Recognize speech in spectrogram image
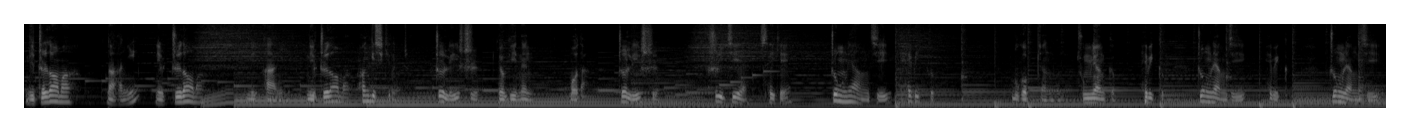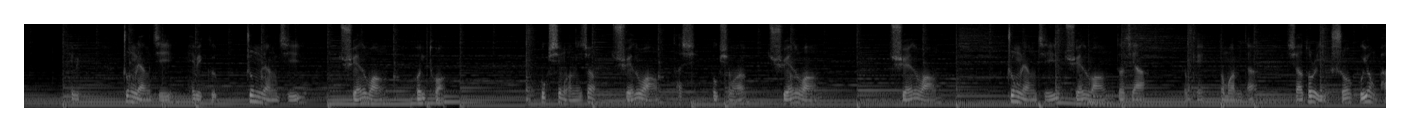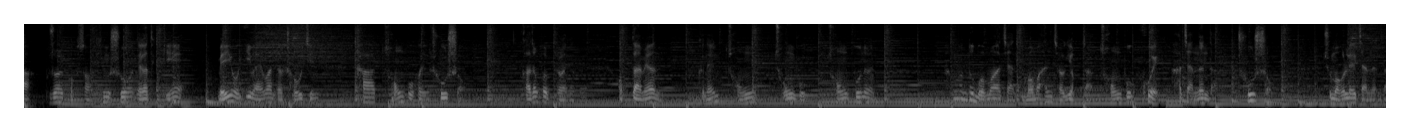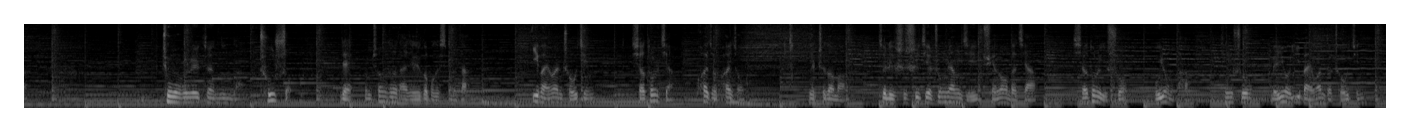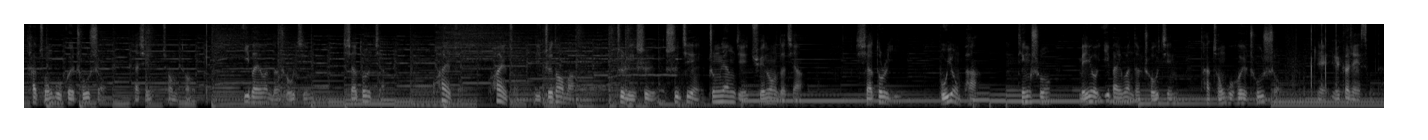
你知道吗?나 아니? 你知道吗?你 아니? 你知道吗? 환기시키는 거죠. 这里是 여기는 뭐다? 这里是世界 세계 重量级 헤비급 무겁다는 거죠. 중량급 헤비급 重量级 헤비급 重量级 헤비급 重量级 헤비급 重量级拳王 권투왕 복싱왕이죠. 拳王 다시 복싱왕 拳王 拳王重量级拳王的家 이렇게 넘어갑니다. 小偷也说不用怕，不说거 없어。听说 내가 듣기에 没有一百万的酬金，他从不会出手。 가정법 들어가 있는 거예요. 없다면 그는 정 정부 정부는 한 번도 뭐뭐 하지 않 뭐뭐 한 적이 없다. 정부 회 하지 않는다.出手 주먹을 내지 않는다. 주먹을 내지 않는다. 出手 네, 그럼 처음부터 다시 읽어보겠습니다. 100万酬金，小偷讲：“快走，快走！你知道吗？这里是世界重量级拳王的家。”小偷里说：“不用怕，听说没有一百万的酬金，他从不会出手。”다시처음부터一百万的酬金，小偷讲：“快走，快走！你知道吗？这里是世界重量级拳王的家。”小偷里不用怕，听说没有一百万的酬金， 他从不会出手。네 여기까지 하겠습니다.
